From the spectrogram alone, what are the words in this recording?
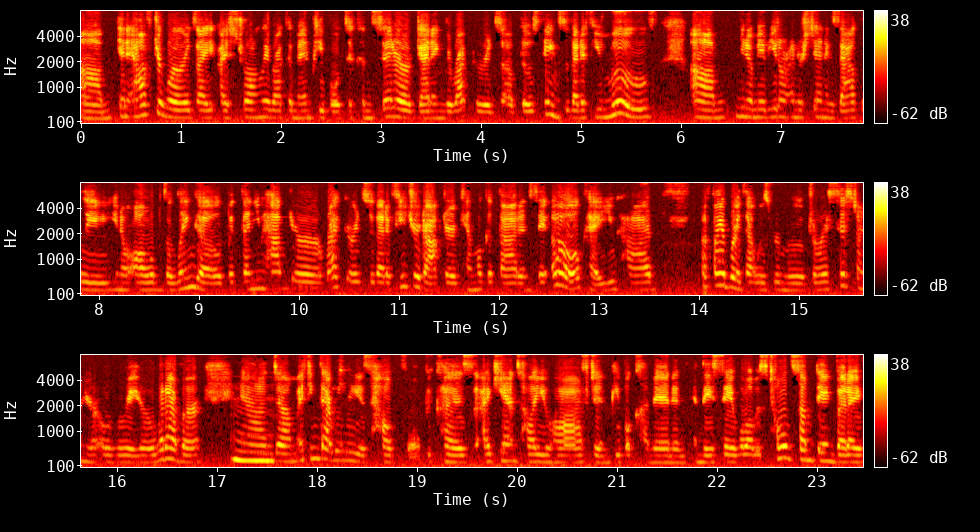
um, and afterwards I, I, strongly recommend people to consider getting the records of those things so that if you move um, you know maybe you don't understand exactly you know all of the lingo but then you have your records so that a future doctor can look at that and say oh okay you had a fibroid that was removed or a cyst on your ovary or whatever mm. and um, i think that really is helpful because i can't tell you how often people come in and, and they say well i was told something, but I,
